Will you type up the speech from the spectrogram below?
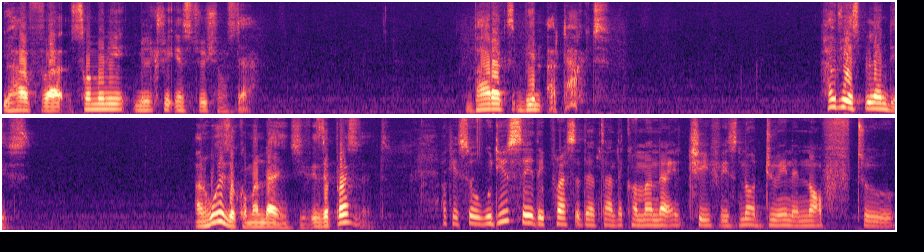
you have uh, so many military institutions there. Barracks being attacked. How do you explain this? And who is the commander in chief? Is the president. Okay, so would you say the president and the commander-in-chief is not doing enough to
